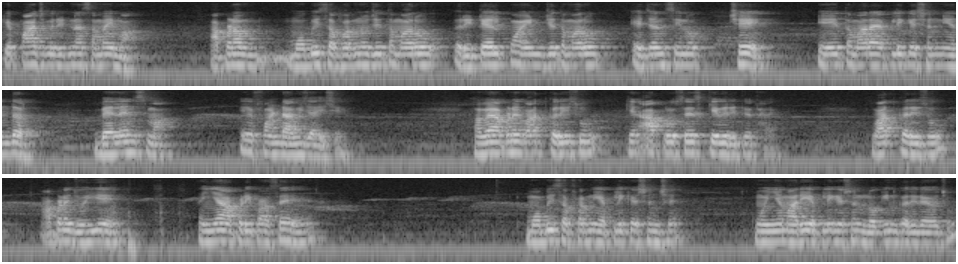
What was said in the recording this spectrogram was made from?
કે પાંચ મિનિટના સમયમાં આપણા મોબી સફરનું જે તમારું રિટેલ પોઈન્ટ જે તમારું એજન્સીનો છે, એ તમારા એપ્લિકેશનની અંદર બેલેન્સમાં એ ફંડ આવી જાય છે. હવે આપણે વાત કરીશું કે આ પ્રોસેસ કેવી રીતે થાય? વાત કરીશું. આપણે જોઈએ, અહીંયા આપણી પાસે મોબી સફરની એપ્લિકેશન છે. હું અહીંયા મારી એપ્લિકેશન લોગિન કરી રહ્યો છું.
